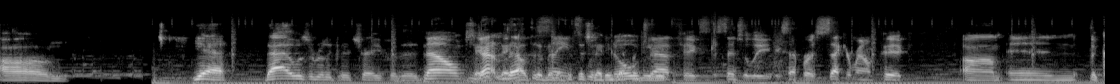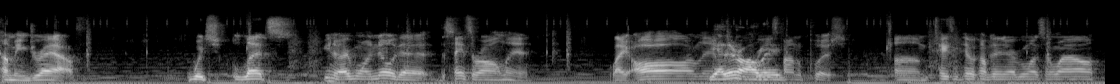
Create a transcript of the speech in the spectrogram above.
Um, yeah, that was a really good trade for the. Now, Saints. got left the Saints with no draft picks, essentially, except for a second round pick um, in the coming draft, which lets you know everyone know that the Saints are all in, like all in. Yeah, they're all in. Final push. Um, Taysom Hill comes in every once in a while.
